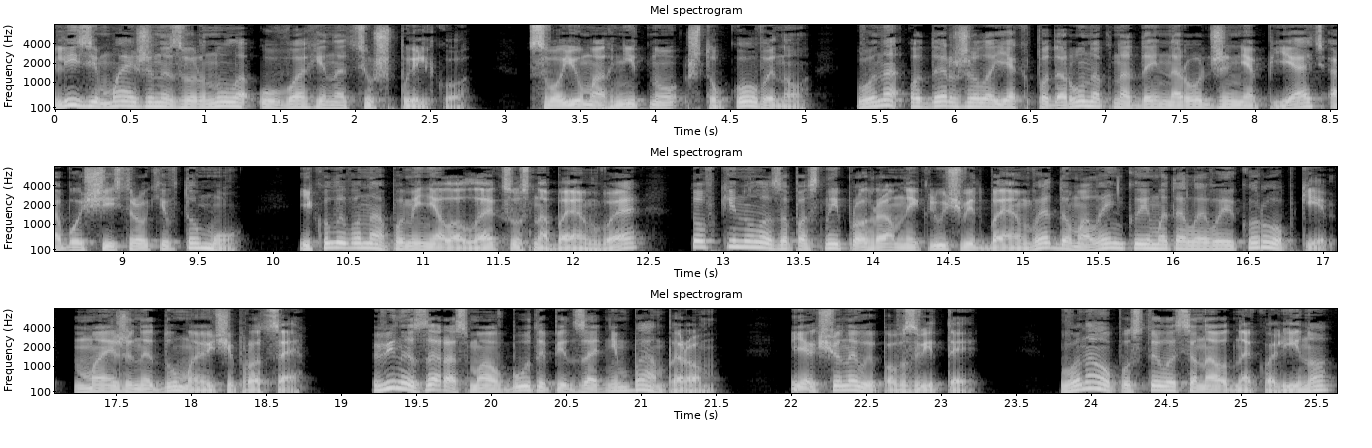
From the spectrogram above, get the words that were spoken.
Лізі майже не звернула уваги на цю шпильку. Свою магнітну штуковину вона одержала як подарунок на день народження 5 або 6 років тому, і коли вона поміняла Lexus на BMW, то вкинула запасний програмний ключ від BMW до маленької металевої коробки, майже не думаючи про це. Він і зараз мав бути під заднім бампером, якщо не випав звідти. Вона опустилася на одне коліно,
